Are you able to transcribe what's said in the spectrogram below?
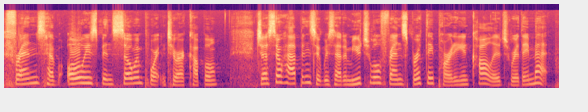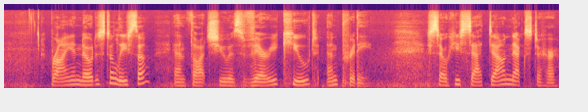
Friends have always been so important to our couple. Just so happens it was at a mutual friend's birthday party in college where they met. Bryan noticed Alyssa and thought she was very cute and pretty. So he sat down next to her.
